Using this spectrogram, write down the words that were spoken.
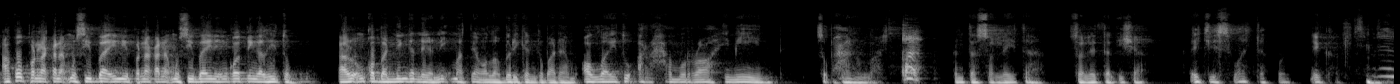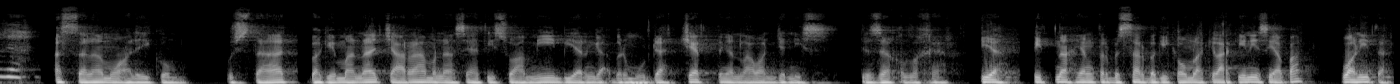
Aku pernah kena musibah ini, pernah kena musibah ini, engkau tinggal hitung. Kalau engkau bandingkan dengan nikmat yang Allah berikan kepadamu. Allah itu arhamur rahimin. Subhanallah. Anta sallaita. Sallaita isya. Ijlis wajahpun. Assalamualaikum. Ustadz, bagaimana cara menasehati suami biar nggak bermudah chat dengan lawan jenis? Jazakallah khair. Iya, fitnah yang terbesar bagi kaum laki-laki ini siapa? Wanita.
